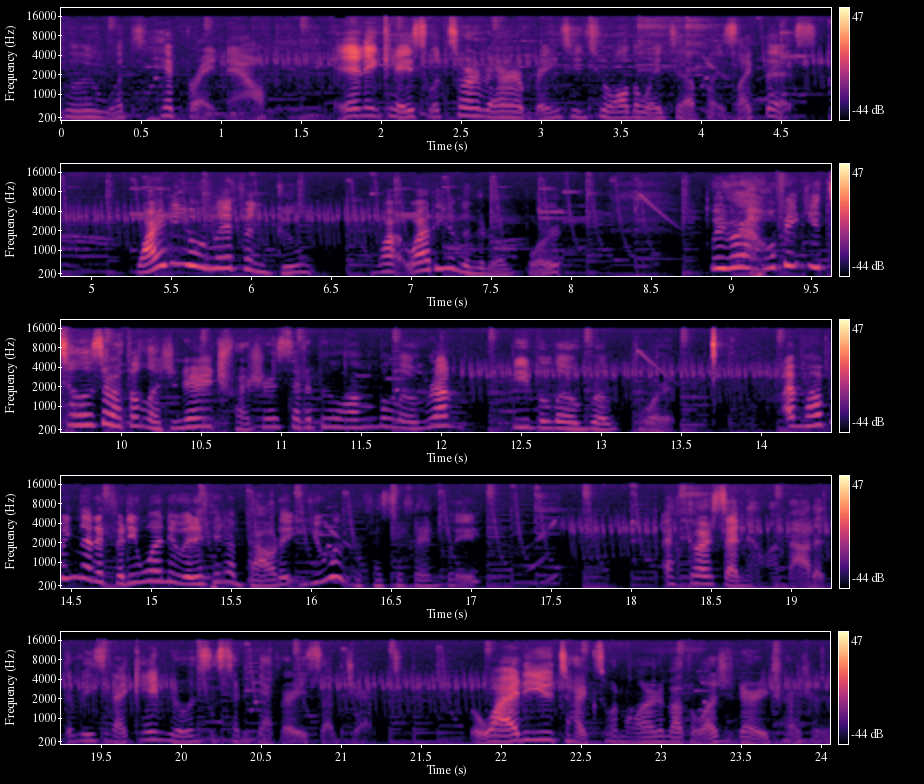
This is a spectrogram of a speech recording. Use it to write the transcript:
clue what's hip right now. In any case, what sort of error brings you two all the way to a place like this? Why do you live in Goom? Why, why do you live in Rogueport? We were hoping you'd tell us about the legendary treasures that belong below Rug- be below Rogueport. I'm hoping that if anyone knew anything about it, you would, Professor Frankly. Of course I know about it. The reason I came here was to study that very subject. But why do you tykes want to learn about the legendary treasure?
